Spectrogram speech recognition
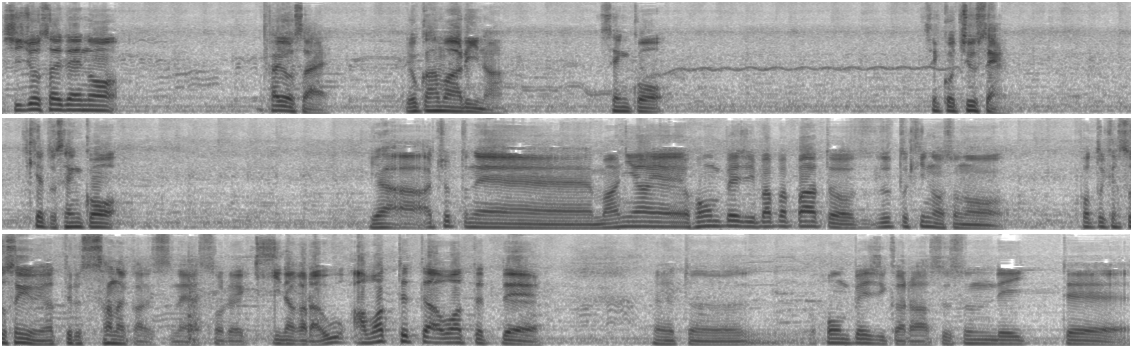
史上最大の歌謡祭横浜アリーナ先行先行抽選。チケット先行。いやーちょっとね間に合いホームページパパパーとずっと昨日そのポッドキャスト制御やってるさなかですね。それ聞きながらう慌てて慌てて。えっ、とホームページから進んでいって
